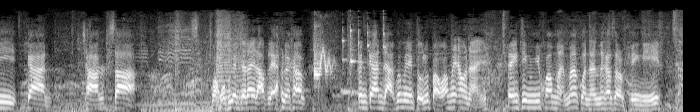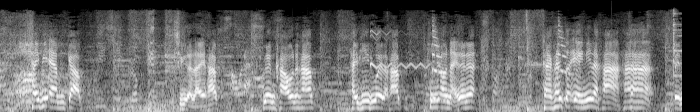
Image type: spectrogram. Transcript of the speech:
ดีการช้างซ่า หวังว่าเพื่อนจะได้รับแล้วนะครับ เป็นการด่าเพื่อนไปในตัวหรือเปล่าว่าไม่เอาไหน แต่จริงๆมันมีความหมายมากกว่านั้นนะครับสำหรับเพลงนี้ ให้พี่แอมกับชื่ออะไรครับ เพื่อนเขานะครับ ให้พี่ด้วยเหรอครับ พี่เอาไหนเลยเนี่ยแท็กให้ตัวเองนี่แหละค่ะฮ่าเป็น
